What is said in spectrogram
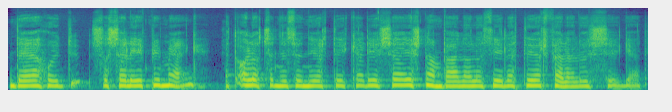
De hogy sose lépi meg. Hát alacsony az önértékelése, és nem vállal az életért felelősséget.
